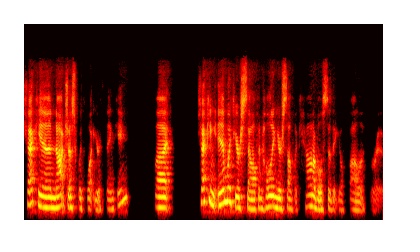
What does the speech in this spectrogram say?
check in not just with what you're thinking, but checking in with yourself and holding yourself accountable so that you'll follow through.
